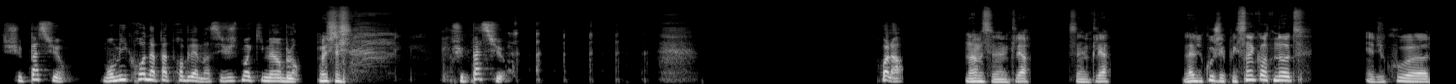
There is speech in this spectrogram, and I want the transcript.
Je suis pas sûr. Mon micro n'a pas de problème, hein, c'est juste moi qui mets un blanc. Je- Je suis pas sûr. Voilà. Non, mais c'est bien clair. C'est bien clair. Là, du coup, j'ai pris 50 notes. Et du coup, euh,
